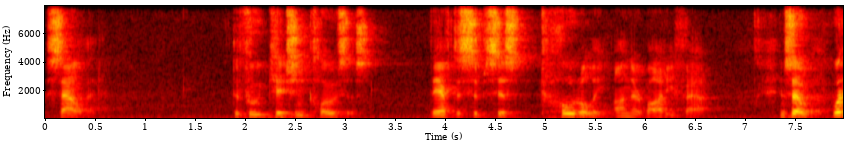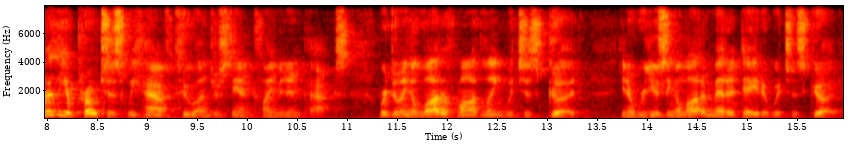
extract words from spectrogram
salad. The food kitchen closes. They have to subsist totally on their body fat. And so, what are the approaches we have to understand climate impacts? We're doing a lot of modeling, which is good. You know, we're using a lot of metadata, which is good.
